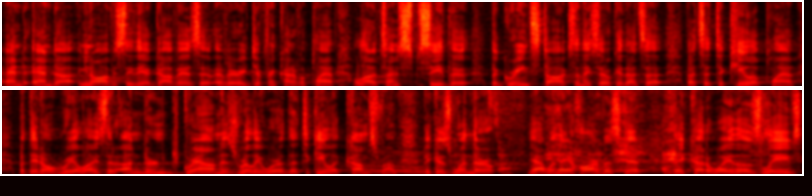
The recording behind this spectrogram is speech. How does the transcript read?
And, and uh, you know, obviously the agave is a, a, very different kind of a plant. A lot of times see the, the green stalks and they say, okay, that's a, that's a tequila plant, but they don't realize that underground is really where the tequila comes from. Because when they're, yeah, when they harvest it, they cut away those leaves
